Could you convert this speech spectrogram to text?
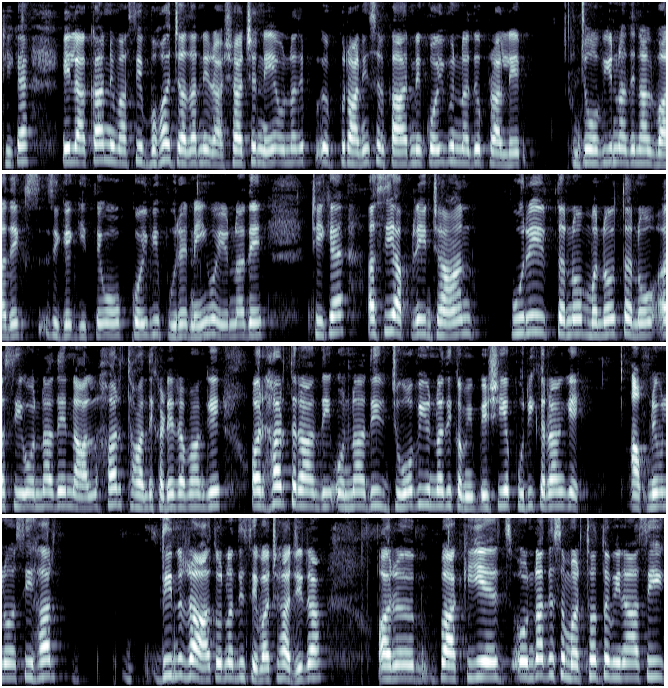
ਠੀਕ ਹੈ? ਇਲਾਕਾ ਨਿਵਾਸੀ ਬਹੁਤ ਜ਼ਿਆਦਾ ਨਿਰਾਸ਼ਾ 'ਚ ਨੇ, ਉਹਨਾਂ ਦੇ ਪੁਰਾਣੀ ਸਰਕਾਰ ਨੇ ਕੋਈ ਵੀ ਉਹਨਾਂ ਦੇ ਉਪਰਾਲੇ, ਜੋ ਵੀ ਉਹਨਾਂ ਦੇ ਨਾਲ ਵਾਅਦੇ ਸੀਗੇ ਕੀਤੇ, ਉਹ ਕੋਈ ਵੀ ਪੂਰੇ ਨਹੀਂ ਹੋਏ ਉਹਨਾਂ ਦੇ, ਠੀਕ ਹੈ? ਅਸੀਂ ਆਪਣੀ ਜਾਨ ਪੂਰੇ ਤਨੋ ਮਨੋ ਤਨੋ ਅਸੀਂ ਉਹਨਾਂ ਦੇ ਨਾਲ ਹਰ ਥਾਂ ਤੇ ਖੜੇ ਰਵਾਂਗੇ ਔਰ ਹਰ ਤਰ੍ਹਾਂ ਦੀ ਉਹਨਾਂ ਦੀ ਜੋ ਵੀ ਉਹਨਾਂ ਦੀ ਕਮੀ ਪੇਸ਼ੀ ਹੈ ਪੂਰੀ ਕਰਾਂਗੇ। ਆਪਣੇ ਵੱਲੋਂ ਅਸੀਂ ਹਰ ਦਿਨ ਰਾਤ ਉਹਨਾਂ ਦੀ ਸੇਵਾ 'ਚ ਹਾਜ਼ਰ ਹਾਂ ਔਰ ਬਾਕੀ ਇਹ ਉਹਨਾਂ ਦੇ ਸਮਰਥਨ ਤੋਂ ਬਿਨਾਂ ਅਸੀਂ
